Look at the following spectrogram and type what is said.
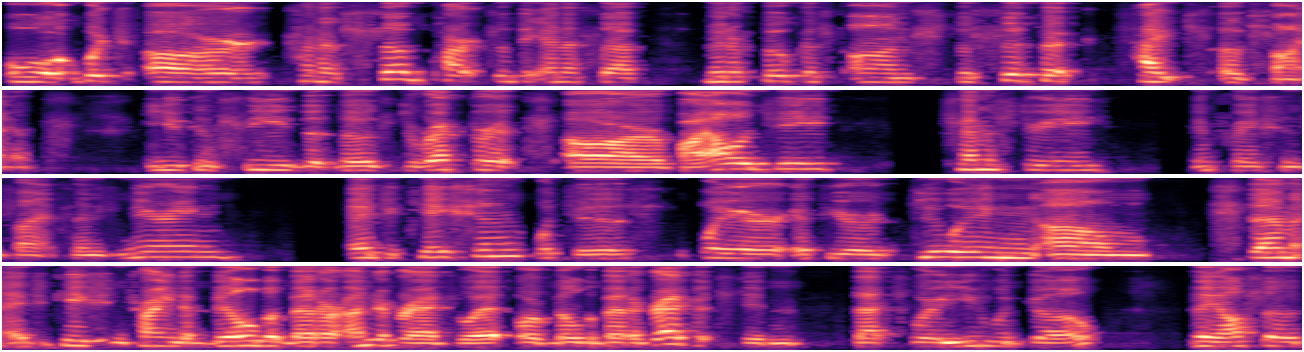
or which are kind of subparts of the NSF that are focused on specific types of science. You can see that those directorates are biology, chemistry, information science engineering, education, which is where if you're doing um, STEM education, trying to build a better undergraduate or build a better graduate student, that's where you would go. They also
